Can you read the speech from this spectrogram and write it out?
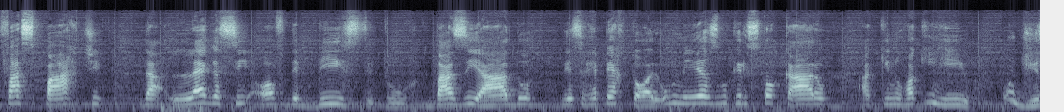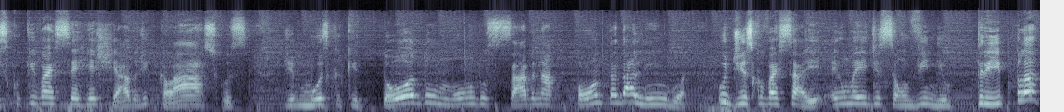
faz parte da Legacy of the Beast Tour, baseado nesse repertório, o mesmo que eles tocaram aqui no Rock in Rio. Um disco que vai ser recheado de clássicos, de música que todo mundo sabe na ponta da língua. O disco vai sair em uma edição vinil tripla,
